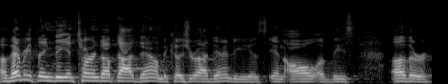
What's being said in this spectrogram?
of everything being turned upside down because your identity is in all of these other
